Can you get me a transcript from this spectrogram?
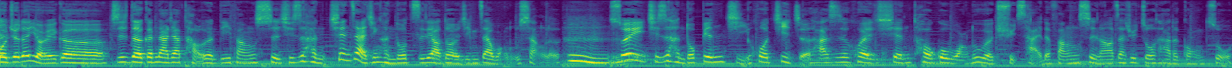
我觉得有一个值得跟大家讨论的地方是，其实很现在已经很多资料都已经在网络上了。嗯，所以其实很多编辑或记者，他是会先透过网络的取材的方式，然后再去做他的工作。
